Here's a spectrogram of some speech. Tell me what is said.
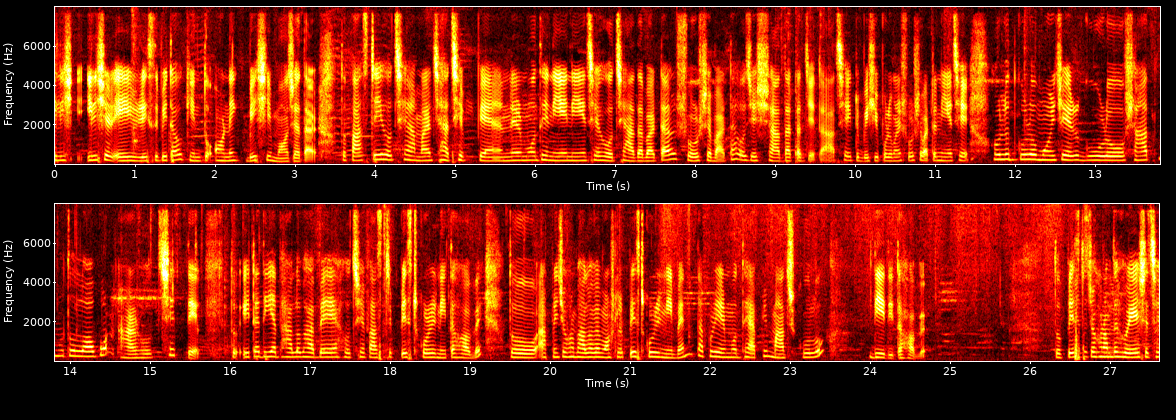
ইলিশ, ইলিশের এই রেসিপিটাও কিন্তু অনেক বেশি মজাদার। তো ফার্স্টেই হচ্ছে আমার ছাঁচে প্যানের মধ্যে নিয়ে নিয়েছে হচ্ছে আদা বাটা, সর্ষে বাটা, ওই যে সাদাটা যেটা আছে, একটু বেশি পরিমাণে সর্ষে বাটা নিয়েছে, হলুদ গুঁড়ো, মরিচের গুঁড়ো, স্বাদ মতো লবণ আর হচ্ছে তেল। তো এটা দিয়ে ভালোভাবে হচ্ছে ফার্স্টে পেস্ট করে নিতে হবে। তো আপনি যখন ভালোভাবে মশলা পেস্ট করে নেবেন, তারপর এর মধ্যে আপনি মাছগুলো দিয়ে দিতে হবে। তো পেস্টটা যখন আমাদের হয়ে এসেছে,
